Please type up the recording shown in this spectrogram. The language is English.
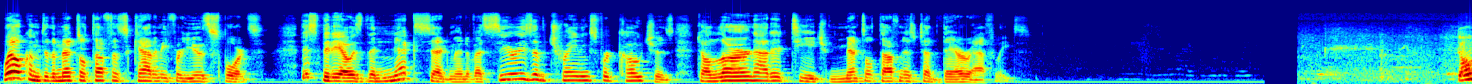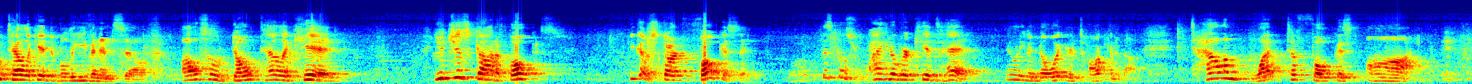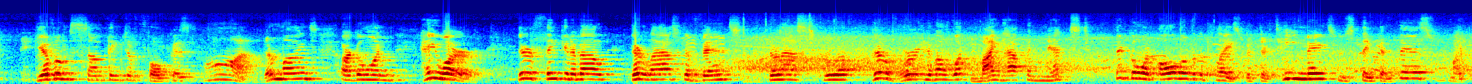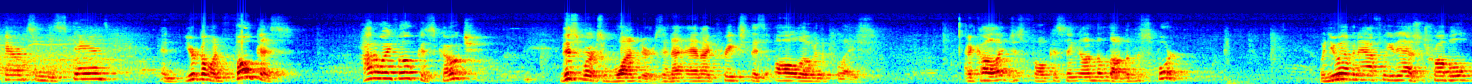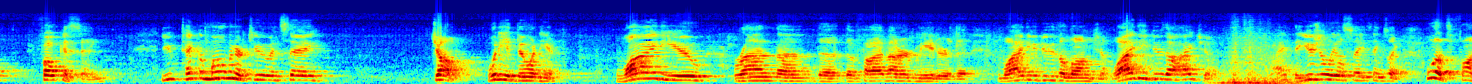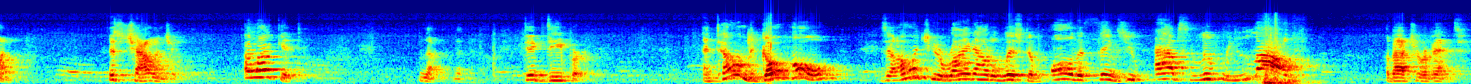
Welcome to the Mental Toughness Academy for Youth Sports. This video is the next segment of a series of trainings for coaches to learn how to teach mental toughness to their athletes. Don't tell a kid to believe in himself. Also, don't tell a kid, you just got to focus. You got to start focusing. This goes right over kids' head. They don't even know what you're talking about. Tell them what to focus on. Give them something to focus on. Their minds are going haywire. They're thinking about their last event, their last screw up. They're worried about what might happen next. They're going all over the place with their teammates who's thinking this, my parents in the stands, and you're going, focus. How do I focus, coach? This works wonders, and I, and I preach this all over the place. I call it just focusing on the love of the sport. When you have an athlete that has trouble focusing, you take a moment or two and say, Joan, what are you doing here? Why do you run the, the, the 500 meter? The, why do you do the long jump? Why do you do the high jump? Right? They usually will say things like, well, it's fun. It's challenging. I like it. No, no, no. Dig deeper. And tell them to go home and say, I want you to write out a list of all the things you absolutely love about your event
